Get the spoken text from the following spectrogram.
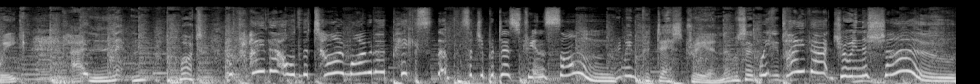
week. Uh, ne- what? We play that all the time. Why would I pick such a pedestrian song? What do you mean pedestrian? It was a. We it- play that during the show.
